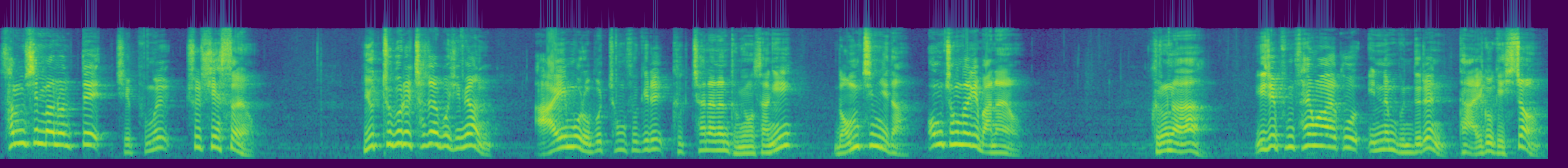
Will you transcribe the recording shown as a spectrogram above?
30만 원대 제품을 출시했어요. 유튜브를 찾아보시면 아이모 로봇 청소기를 극찬하는 동영상이 넘칩니다. 엄청나게 많아요. 그러나 이 제품 사용하고 있는 분들은 다 알고 계시죠?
